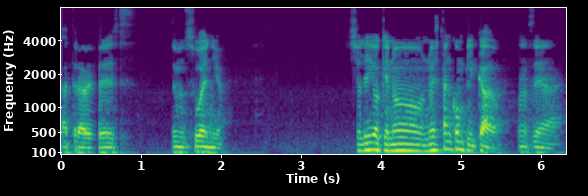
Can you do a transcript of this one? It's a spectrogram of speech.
a través de un sueño. Yo le digo que no, no es tan complicado, o sea,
